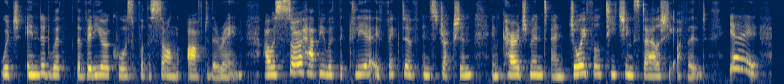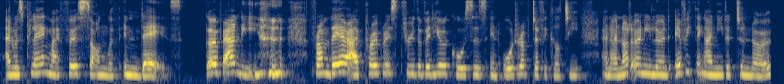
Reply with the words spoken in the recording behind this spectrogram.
which ended with the video course for the song After the Rain. I was so happy with the clear, effective instruction, encouragement, and joyful teaching style she offered. Yay! And was playing my first song within days. Go Brandy! From there, I progressed through the video courses in order of difficulty, and I not only learned everything I needed to know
